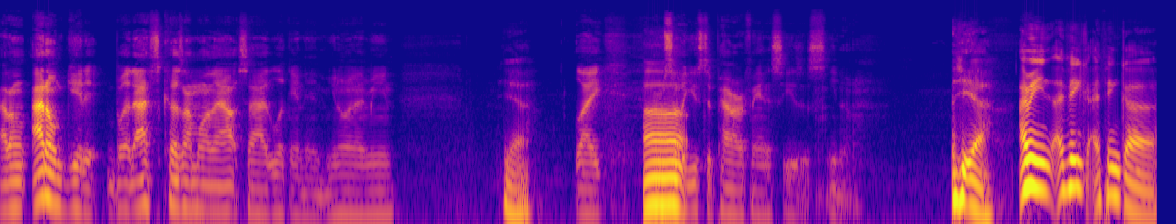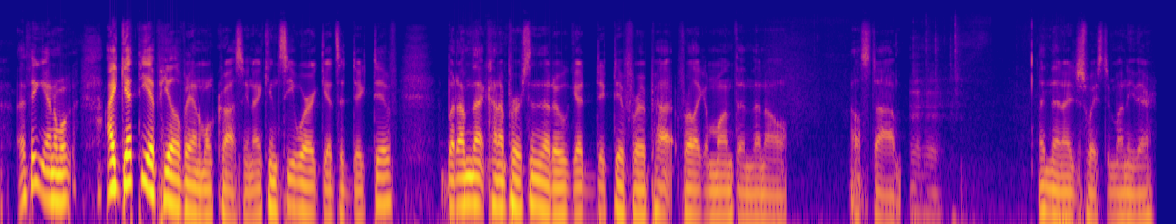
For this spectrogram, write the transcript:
I don't I don't get it, but that's because I'm on the outside looking in. You know what I mean? Yeah. Like I'm so Uh, used to power fantasies, it's, you know. Yeah. I mean, I think I think uh I think Animal I get the appeal of Animal Crossing. I can see where it gets addictive, but I'm that kind of person that it will get addictive for a pa- for like a month and then I'll I'll stop. Mhm. And then I just wasted money there.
